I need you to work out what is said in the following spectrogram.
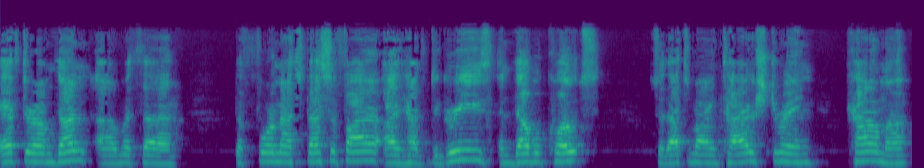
After I'm done uh, with uh, the format specifier, I have degrees and double quotes. So that's my entire string, comma.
